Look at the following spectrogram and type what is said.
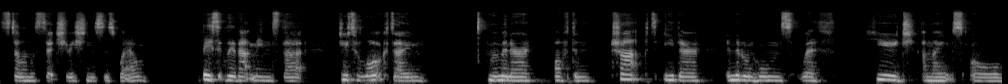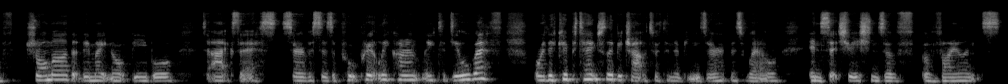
still in those situations as well. Basically, that means that due to lockdown, women are often trapped either in their own homes with huge amounts of trauma that they might not be able to access services appropriately currently to deal with, or they could potentially be trapped with an abuser as well in situations of, of violence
